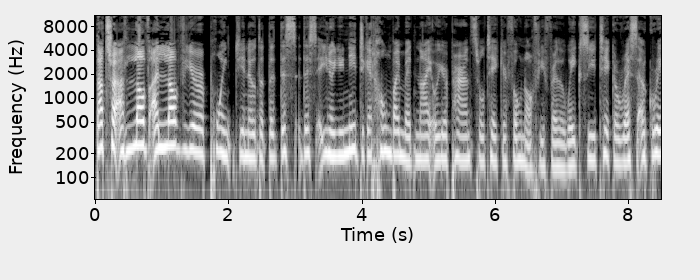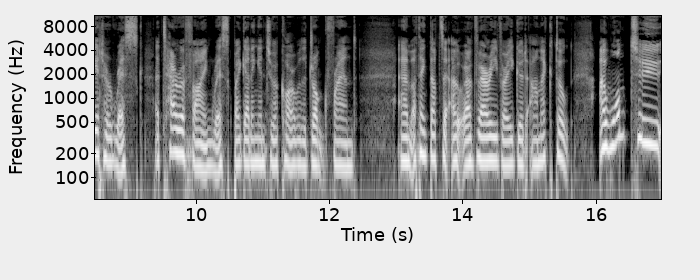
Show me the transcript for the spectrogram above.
That's right. I love I love your point, you know, that, that this this you know, you need to get home by midnight or your parents will take your phone off you for the week. So you take a risk a greater risk, a terrifying risk by getting into a car with a drunk friend. Um, I think that's a, a, very, very good anecdote. I want to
